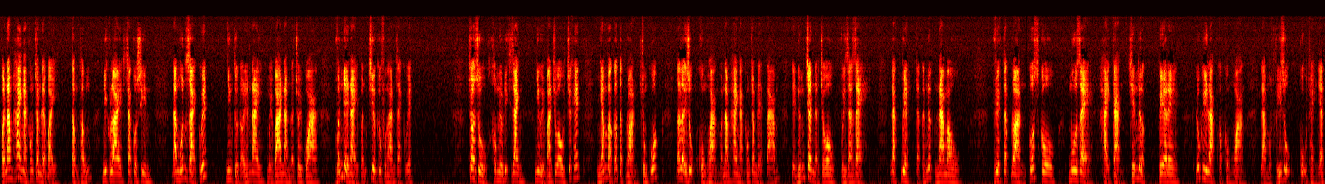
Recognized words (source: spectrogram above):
vào năm 2007, Tổng thống Nikolai Sarkozy đã muốn giải quyết, nhưng từ đó đến nay 13 năm đã trôi qua, vấn đề này vẫn chưa có phương án giải quyết. Cho dù không nêu đích danh, nhưng Ủy ban châu Âu trước hết nhắm vào các tập đoàn Trung Quốc đã lợi dụng khủng hoảng vào năm 2008 để đứng chân ở châu Âu với giá rẻ, đặc biệt là các nước Nam Âu. Việc tập đoàn Costco mua rẻ hải cảng chiến lược Pierre lúc Hy Lạp gặp khủng hoảng là một ví dụ cụ thể nhất.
